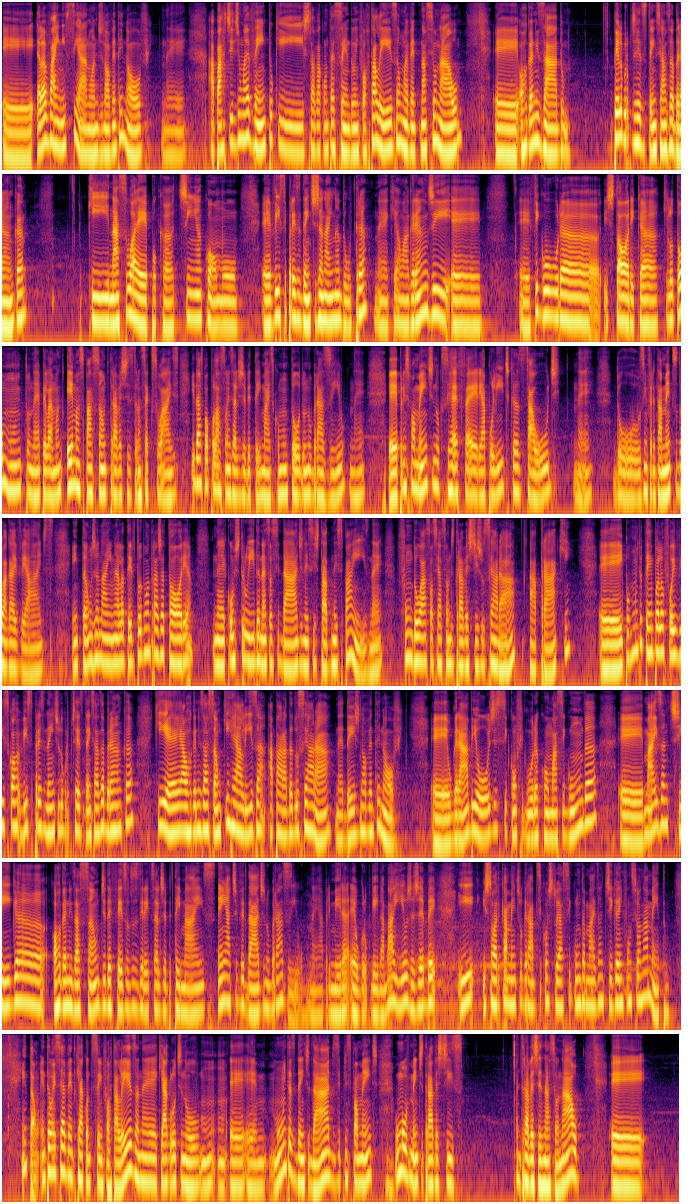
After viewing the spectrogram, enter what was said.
É, ela vai iniciar no ano de 99, né, a partir de um evento que estava acontecendo em Fortaleza, um evento nacional é, organizado pelo grupo de resistência Asa Branca, que na sua época tinha como é, vice-presidente Janaína Dutra, né, que é uma grande é, é, figura histórica que lutou muito né, pela emancipação de travestis transexuais e das populações LGBTI como um todo no Brasil, né, é, principalmente no que se refere a políticas de saúde, né, dos enfrentamentos do HIV/AIDS. Então, Janaína ela teve toda uma trajetória né, construída nessa cidade, nesse estado, nesse país, né? Fundou a Associação de Travestis do Ceará, a ATRAC, é, e por muito tempo ela foi vice-presidente do Grupo de Resistência Asa Branca, que é a organização que realiza a Parada do Ceará, né, desde 99. É, o GRAB hoje se configura como a segunda é, mais antiga organização de defesa dos direitos LGBTI+, em atividade no Brasil. Né? A primeira é o Grupo Gay da Bahia, o GGB, e historicamente o GRAB se constitui a segunda mais antiga em funcionamento. Então, então esse evento que aconteceu em Fortaleza, né, que aglutinou um, um, é, é, muitas identidades e principalmente o movimento de travestis Travestis Nacional, é,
